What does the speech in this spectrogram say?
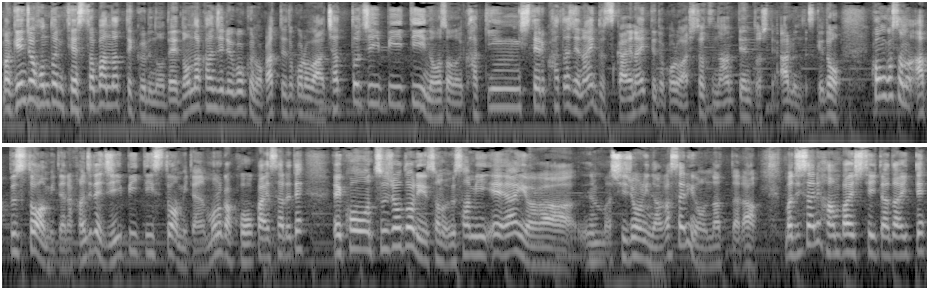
まあ、現状本当にテスト版になってくるので、どんな感じで動くのかっていうところは、 ChatGPT のその課金してる方じゃないと使えないってところは一つ難点としてあるんですけど、今後その App Store みたいな感じで GPT ストアみたいなものが公開されて、え今後通常通りそのうさみ AI が市場に流せるようになったら、まあ、実際に販売していただいて、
